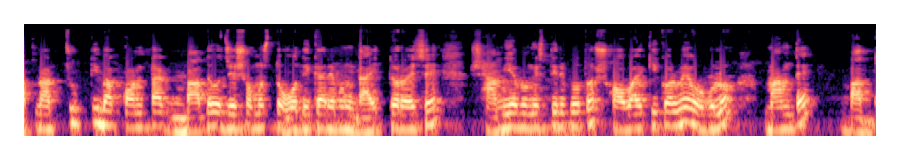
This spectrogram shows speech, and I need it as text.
আপনার চুক্তি বা কন্ট্রাক্ট বাদেও যে সমস্ত অধিকার এবং দায়িত্ব রয়েছে, স্বামী এবং স্ত্রীর প্রতি সবাই কি করবে? ওগুলো মানতে বাধ্য।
